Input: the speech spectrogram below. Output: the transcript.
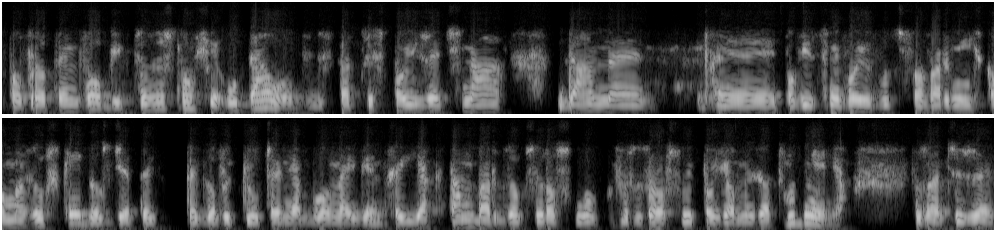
z powrotem w obieg, co zresztą się udało. Wystarczy spojrzeć na dane e, powiedzmy województwa warmińsko-mazurskiego, gdzie te, tego wykluczenia było najwięcej, jak tam bardzo wzrosło, wzrosły poziomy zatrudnienia. To znaczy, że,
